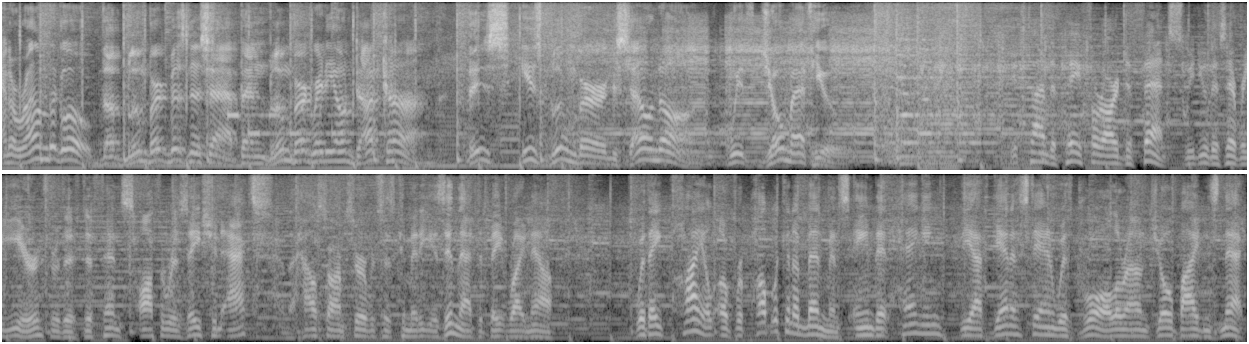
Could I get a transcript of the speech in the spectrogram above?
And around the globe, the Bloomberg Business app and BloombergRadio.com. This is Bloomberg Sound On with Joe Matthew. It's time to pay for our defense. We do this every year through the Defense Authorization Act, House Armed Services Committee is in that debate right now with a pile of Republican amendments aimed at hanging the Afghanistan withdrawal around Joe Biden's neck.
